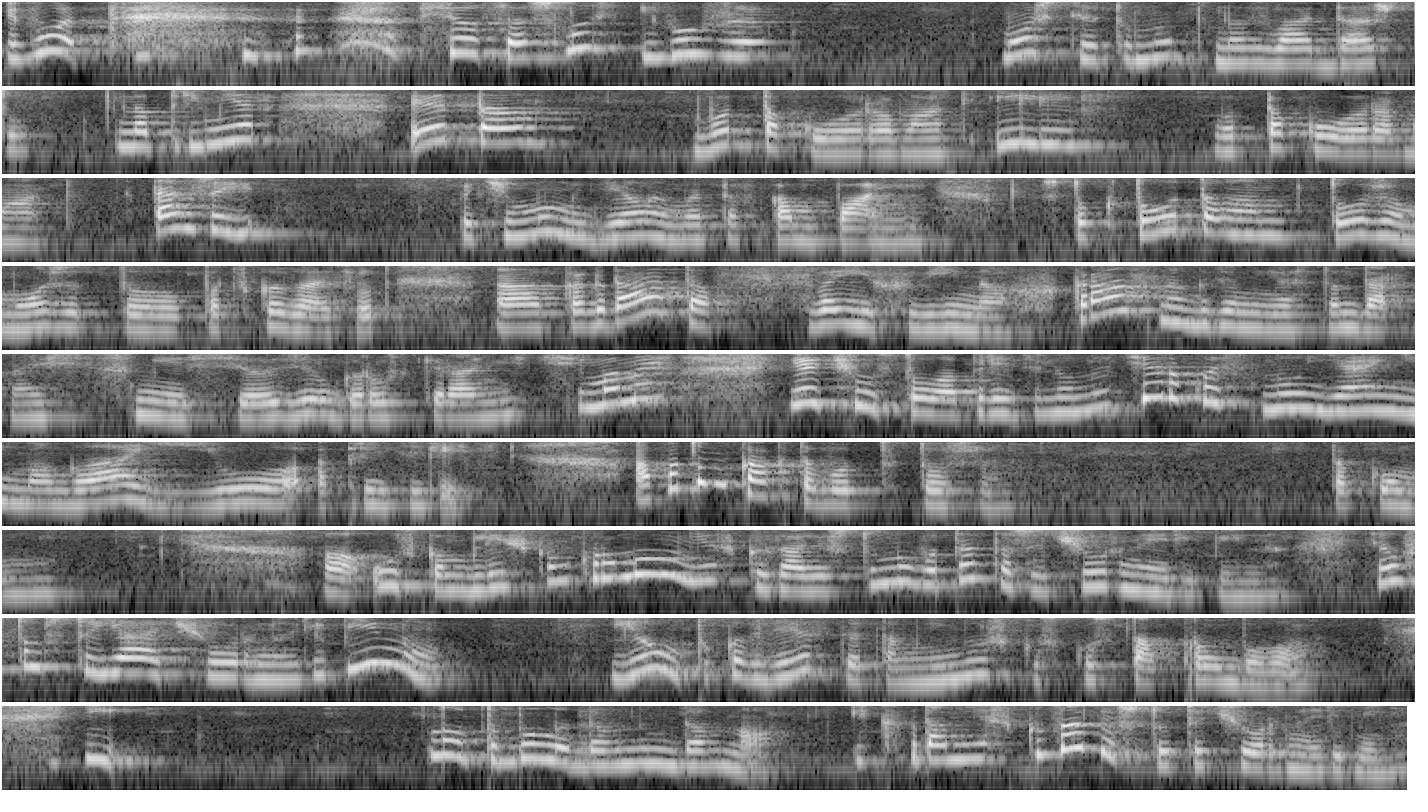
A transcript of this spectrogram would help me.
И вот, все сошлось, и вы уже можете эту ноту назвать, да, что, например, это вот такой аромат или вот такой аромат. Также Почему мы делаем это в компании? Что кто-то вам тоже может э, подсказать. Вот э, когда-то в своих винах красных, где у меня стандартная смесь Зилга русский ранний Симоне, я чувствовала определенную терпкость, но я не могла ее определить. А потом как-то вот тоже в таком э, узком близком кругу мне сказали, что ну вот это же черная рябина. Дело в том, что я черную рябину ела только в детстве, там немножко с куста пробовала. И ну, это было давным-давно. И когда мне сказали, что это черная рябина,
